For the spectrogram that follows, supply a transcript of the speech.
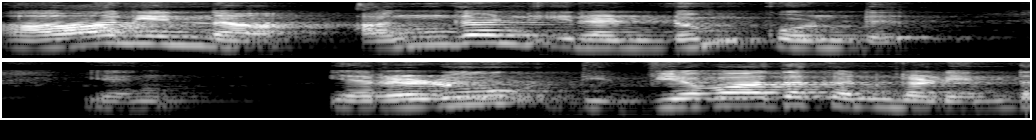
ಆ ನಿನ್ನ ಅಂಗಣ್ ಇರಂಡುಂ ಕೊಂಡು. ಎರಡೂ ದಿವ್ಯವಾದ ಕಣ್ಗಳಿಂದ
